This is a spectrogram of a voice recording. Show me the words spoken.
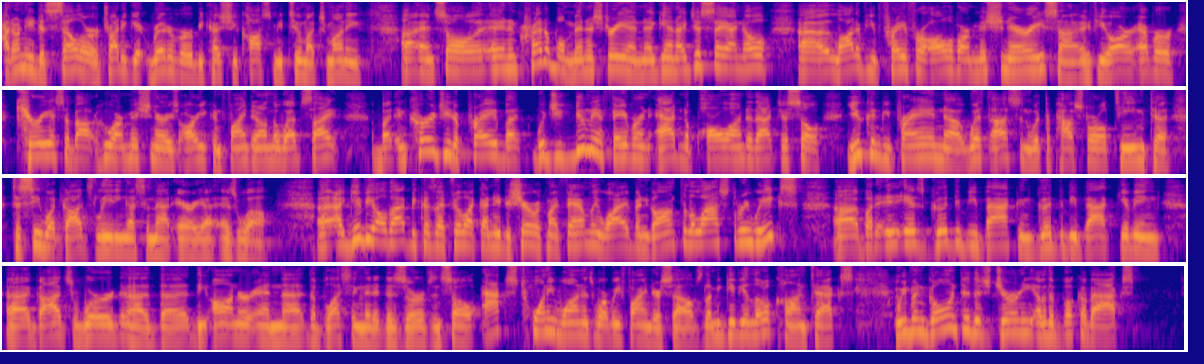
I don't need to sell her or try to get rid of her because she costs me too much money. Uh, and so, an incredible ministry. And again, I just say I know uh, a lot of you pray for all of our missionaries. Uh, if you are ever curious about who our missionaries are, you can find it on the website. But encourage you to pray. But would you do me a favor and add Nepal onto that just so you can be praying uh, with us and with the pastoral team to, to see what God's leading us in that area as well? Uh, I give you all that because I feel like I need to share with my family why I've been gone for the last three weeks. Uh, but it is good to be back and good to be back giving uh, God's word uh, the, the honor and the, the blessing that it deserves. And so, Acts 21 is where we find ourselves. Let me give you a little context. We've been going through this journey of the book of Acts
